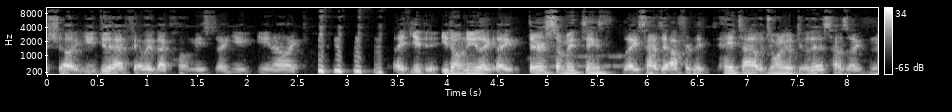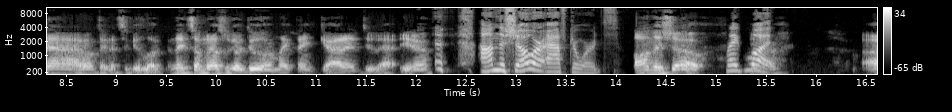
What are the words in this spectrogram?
show. Like, you do have family back home. You like you you know like like you you don't need like like there's so many things like times they offered like hey Tyler would you want to go do this I was like nah I don't think that's a good look and then someone else would go do it I'm like thank God I didn't do that you know On the show or afterwards? on the show Like you what? know? uh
